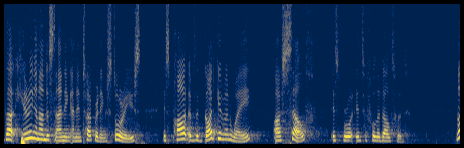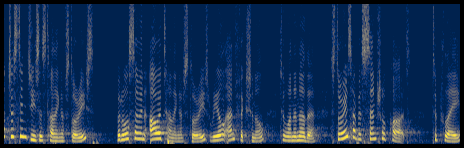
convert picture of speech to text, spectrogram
that hearing and understanding and interpreting stories is part of the God given way our self is brought into full adulthood. Not just in Jesus' telling of stories, but also in our telling of stories, real and fictional, to one another. Stories have a central part to play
